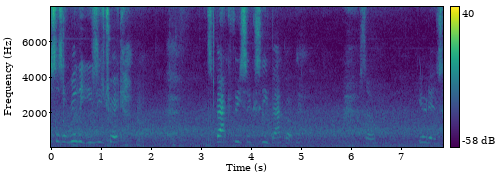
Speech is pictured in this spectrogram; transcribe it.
This is a really easy trick. It's back 360, back up. So here it is.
